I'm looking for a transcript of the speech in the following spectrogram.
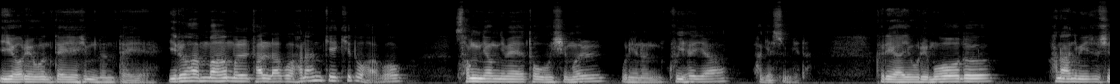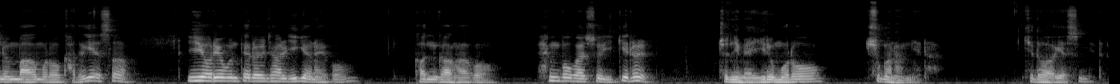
이 어려운 때에 힘든 때에 이러한 마음을 달라고 하나님께 기도하고 성령님의 도우심을 우리는 구해야 하겠습니다. 그래야 우리 모두 하나님이 주시는 마음으로 가득해서 이 어려운 때를 잘 이겨내고 건강하고 행복할 수 있기를 주님의 이름으로 축원합니다. 기도하겠습니다.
